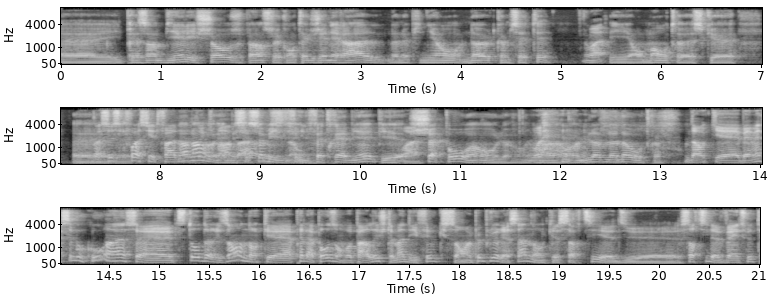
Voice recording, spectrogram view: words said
euh, il présente bien les choses, je pense, le contexte général d'une opinion neutre comme c'était. Ouais. Et on montre ce que... euh, Ben, c'est ce qu'il faut essayer de faire non, dans non, le mais c'est ça, mais il, sinon- il le fait très bien, puis euh, Ouais. chapeau, hein, on, on, Ouais. on lui lève le nôtre. Donc, euh, ben merci beaucoup. Hein. C'est un petit tour d'horizon. Donc, euh, après la pause, on va parler justement des films qui sont un peu plus récents, donc sortis du sortis le 28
